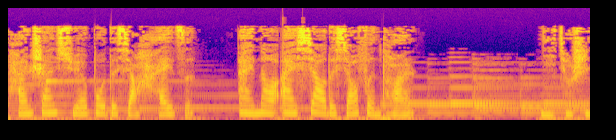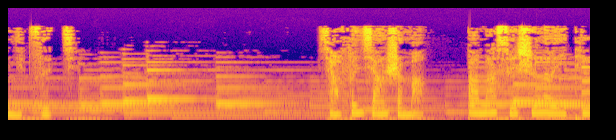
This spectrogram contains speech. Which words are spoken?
蹒跚学步的小孩子，爱闹爱笑的小粉团。你就是你自己。想分享什么，爸妈随时乐意听。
